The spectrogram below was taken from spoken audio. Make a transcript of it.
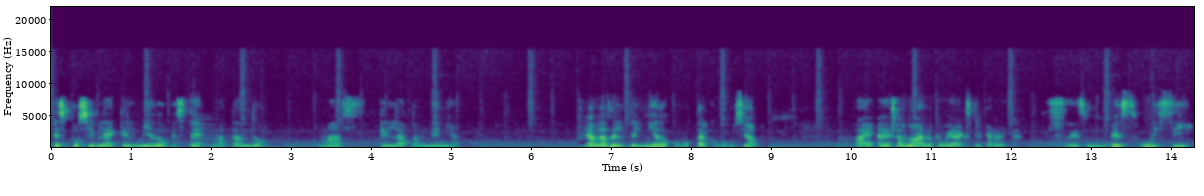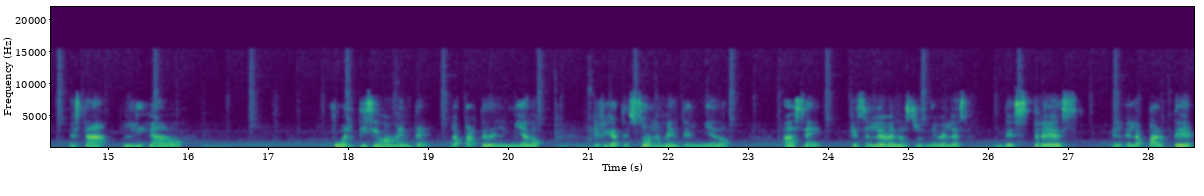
Es posible que el miedo esté matando más que la pandemia. Si hablas del, miedo como tal, como emoción, es algo a lo que voy a explicar ahorita. Es, uy, sí, está ligado fuertísimamente la parte del miedo, que fíjate, solamente el miedo hace que se eleven nuestros niveles de estrés, en, la parte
